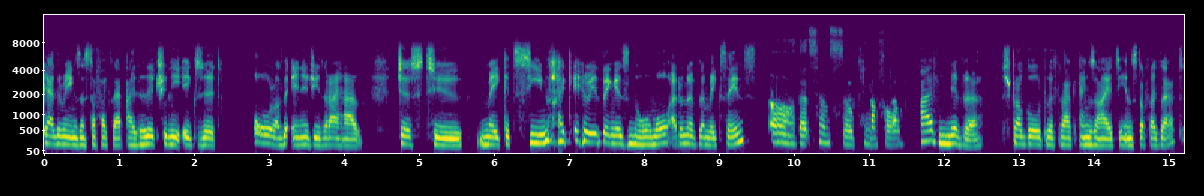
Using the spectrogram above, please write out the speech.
gatherings and stuff like that, I literally exert all of the energy that I have just to make it seem like everything is normal. I don't know if that makes sense. Oh, that sounds so painful. I've never struggled with like anxiety and stuff like that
